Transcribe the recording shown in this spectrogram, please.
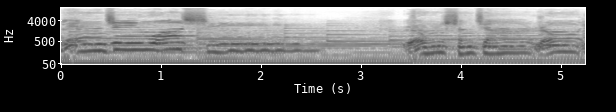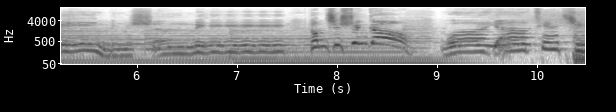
炼净我心。荣上加容，因你胜利。让我们一起宣告：我要贴近，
